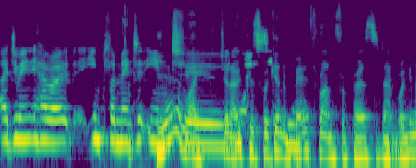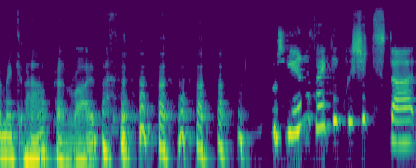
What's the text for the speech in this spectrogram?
I do you mean how I implement it into? Yeah, like you know, because we're going to both run for president, we're going to make it happen, right? well, to be honest, I think we should start.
